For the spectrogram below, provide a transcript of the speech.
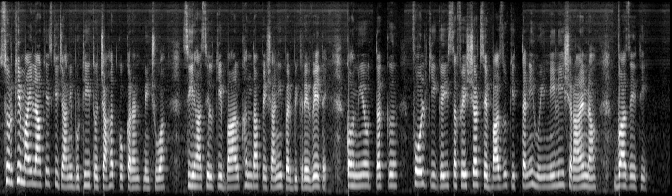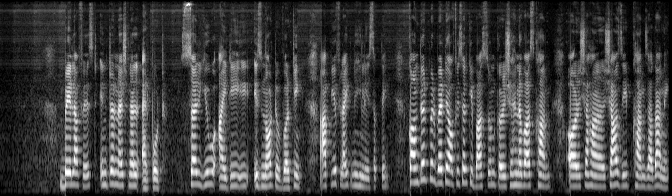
सुर्खी माइल आँखें इसकी जानी उठी तो चाहत को करंट नहीं छुआ। सिया सिल्की बाल खंदा पेशानी पर बिखरे हुए थे। कोहनियों तक फोल्ड की गई सफ़ेद शर्ट से बाजू की तनी हुई नीली शरायना वाजे थी। Belfast international airport. Sir U I D is not working आप ये फ़्लाइट नहीं ले सकते। काउंटर पर बैठे ऑफिसर की बात सुनकर शहनवाज खान और शाह, शाहजीब खानजादा ने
